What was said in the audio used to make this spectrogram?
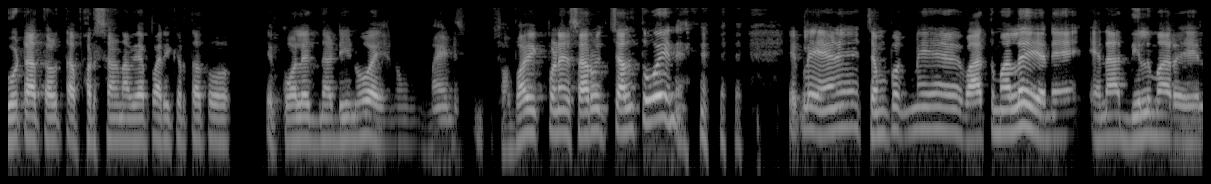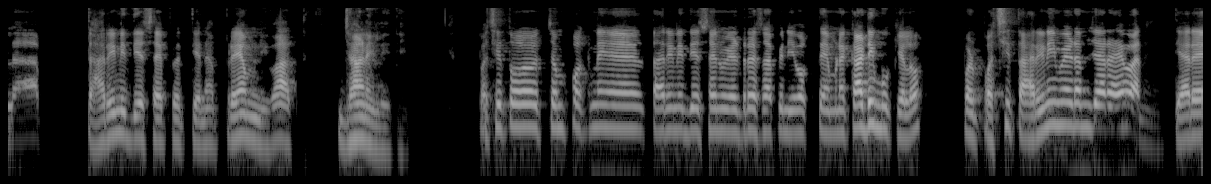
ગોટા તળતા, ફરસાણના વેપારી કરતા તો એ કોલેજના ડીન હોય, એનું માઇન્ડ સ્વાભાવિકપણે સારું જ ચાલતું હોય ને. એટલે એણે ચંપકને વાતમાં લઈ અને એના દિલમાં રહેલા તારીની દેસાઈ પ્રત્યેના પ્રેમની વાત જાણી લીધી. પછી તો ચંપકને તારિણી દેસાઈનું એડ્રેસ આપીને એ વખતે એમણે કાઢી મૂકેલો. પણ પછી તારિણી મેડમ જ્યારે આવ્યા ને, ત્યારે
